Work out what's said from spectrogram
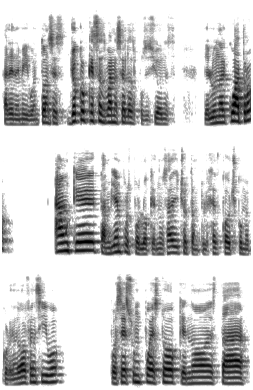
al enemigo. Entonces, yo creo que esas van a ser las posiciones del 1 al 4, aunque también, pues por lo que nos ha dicho tanto el head coach como el coordinador ofensivo, pues es un puesto que no está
